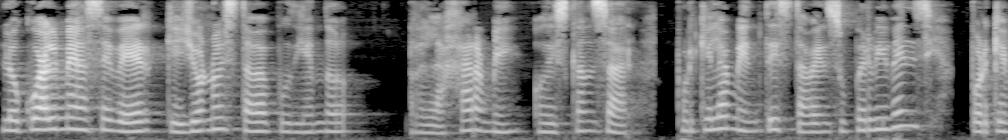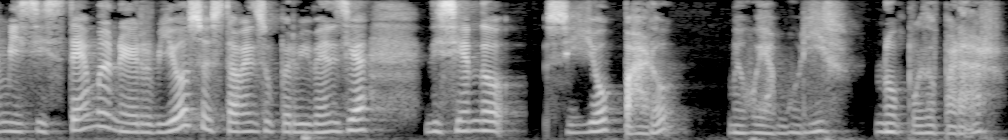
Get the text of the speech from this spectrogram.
lo cual me hace ver que yo no estaba pudiendo relajarme o descansar porque la mente estaba en supervivencia, porque mi sistema nervioso estaba en supervivencia diciendo, si yo paro, me voy a morir, no puedo parar.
